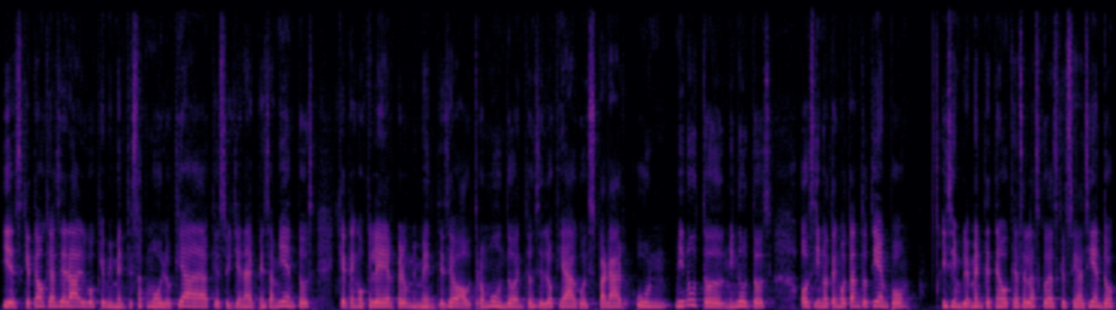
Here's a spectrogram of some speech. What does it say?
y es que tengo que hacer algo que mi mente está como bloqueada, que estoy llena de pensamientos, que tengo que leer pero mi mente se va a otro mundo, entonces lo que hago es parar un minuto, dos minutos o si no tengo tanto tiempo y simplemente tengo que hacer las cosas que estoy haciendo,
